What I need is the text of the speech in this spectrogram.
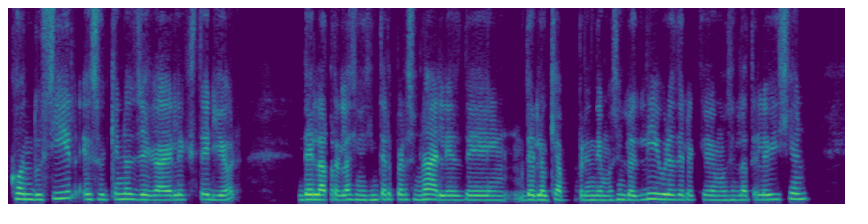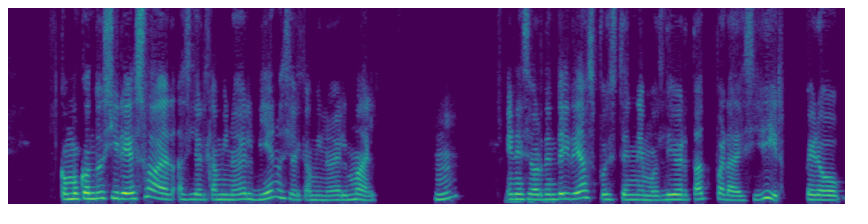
conducir eso que nos llega del exterior de las relaciones interpersonales, de, lo que aprendemos en los libros, de lo que vemos en la televisión, cómo conducir eso hacia el camino del bien o hacia el camino del mal. En ese orden de ideas, pues tenemos libertad para decidir, pero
